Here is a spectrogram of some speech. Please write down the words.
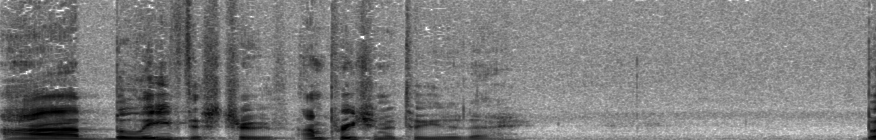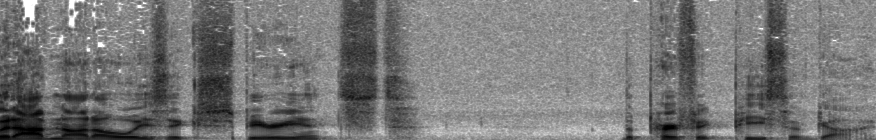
I believe this truth. I'm preaching it to you today. But I've not always experienced the perfect peace of God.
